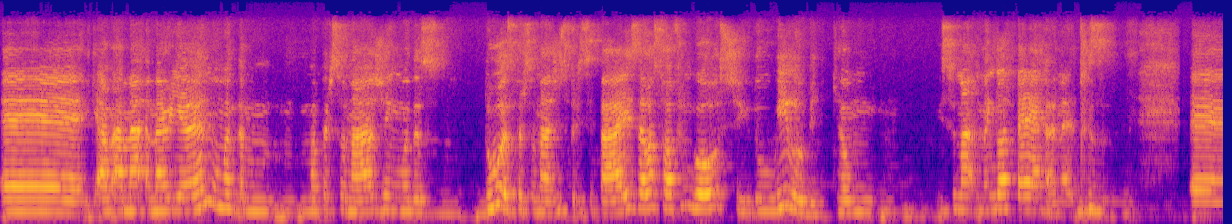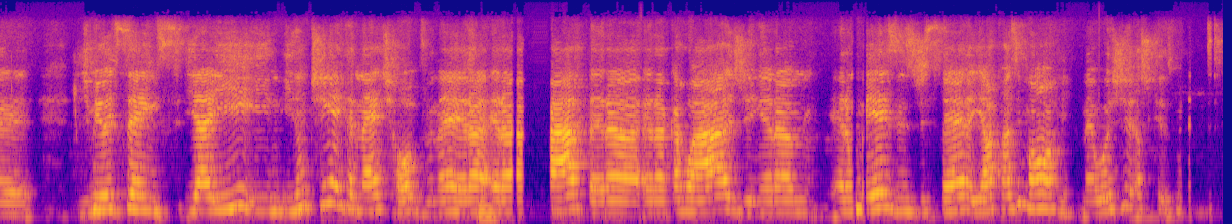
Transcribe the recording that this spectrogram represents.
É, a, a Marianne, uma, uma personagem, uma das duas personagens principais, elas sofrem ghosting do Willoughby, que é um isso na, na Inglaterra, né, dos, é, de 1800. E aí e, e, não tinha internet, óbvio, né? Era era carta, era era carruagem, era eram meses de espera e ela quase morre, né? Hoje acho que as mulheres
